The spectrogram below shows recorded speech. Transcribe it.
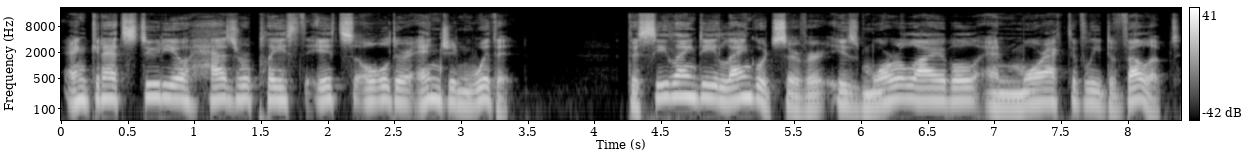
and GNAT Studio has replaced its older engine with it. The CLangD language server is more reliable and more actively developed,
